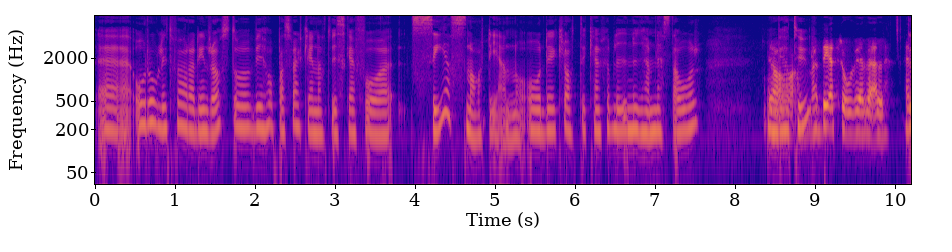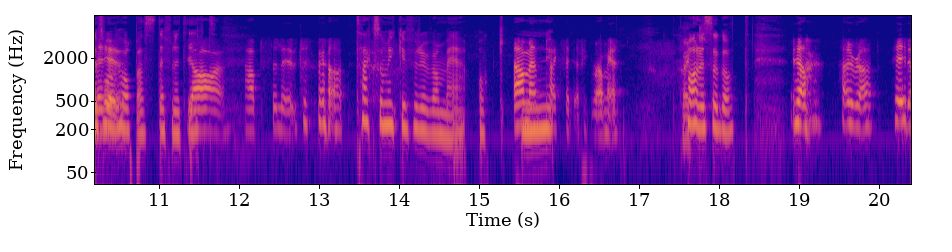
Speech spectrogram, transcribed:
eh, och roligt att höra din röst. Och vi hoppas verkligen att vi ska få ses snart igen. Och, och det är klart, det kanske blir Nyhem nästa år. Om ja, vi har tur. men det tror vi väl. Det får hur? vi hoppas definitivt. Ja, absolut. ja. Tack så mycket för att du var med. Och ja, men nu... tack för att jag fick vara med. Tack. Ha det så gott. Ja, ha det bra. Hej då.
